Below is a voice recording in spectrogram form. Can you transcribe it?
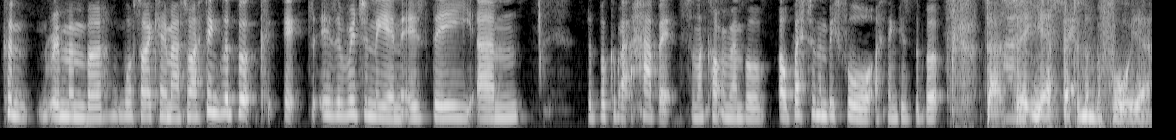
couldn't remember what I came out of. I think the book it is originally in is the um, the book about habits, and I can't remember. Oh, Better Than Before, I think is the book. That's it. Yes, better than before. Yeah.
